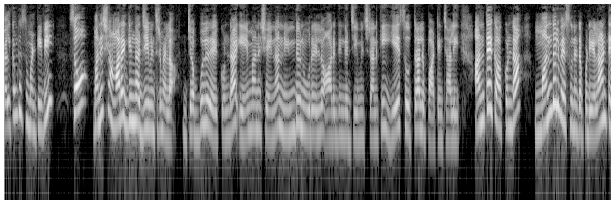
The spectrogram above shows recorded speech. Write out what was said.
Welcome to Suman TV so మనిషి ఆరోగ్యంగా జీవించడం ఎలా? జబ్బులు లేకుండా ఏ మనిషి అయినా నిండు నూరేళ్ళు ఆరోగ్యంగా జీవించడానికి ఏ సూత్రాలు పాటించాలి? అంతేకాకుండా మందులు వేసుకునేటప్పుడు ఎలాంటి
